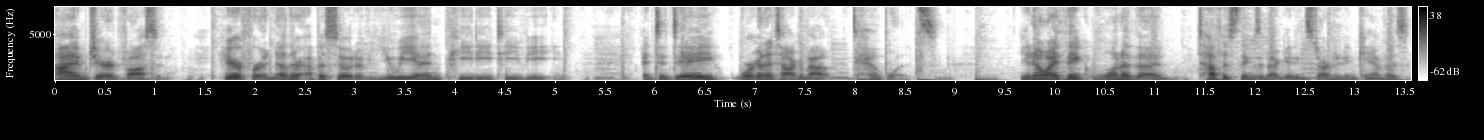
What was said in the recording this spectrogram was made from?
Hi, I'm Jared Fossen, here for another episode of UEN PD TV. And today we're going to talk about templates. You know, I think one of the toughest things about getting started in Canvas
